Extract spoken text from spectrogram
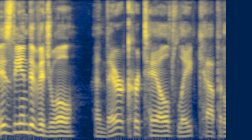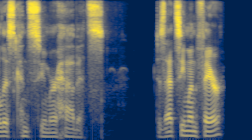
is the individual and their curtailed late capitalist consumer habits. Does that seem unfair?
